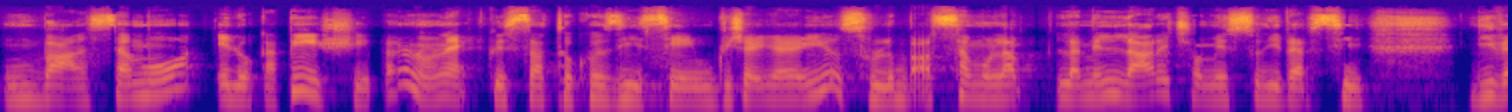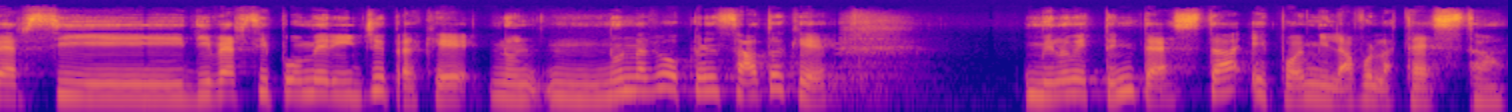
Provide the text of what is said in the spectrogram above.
un balsamo e lo capisci, però non è che è stato così semplice. Cioè, io sul balsamo lamellare ci ho messo diversi, diversi, diversi pomeriggi perché non, non avevo pensato che me lo metto in testa e poi mi lavo la testa,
